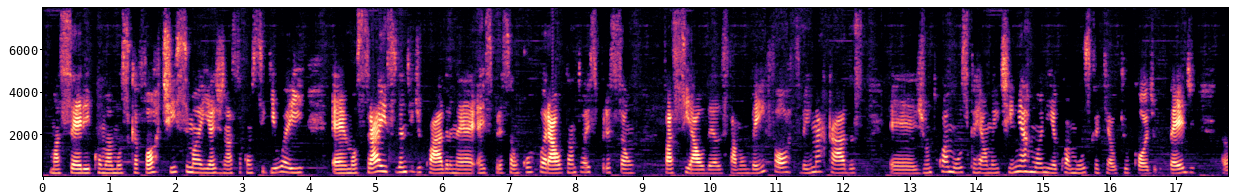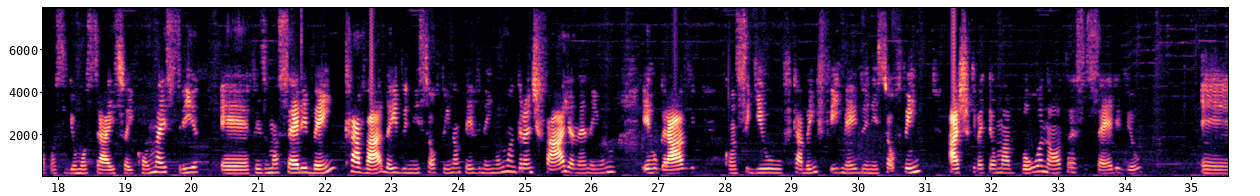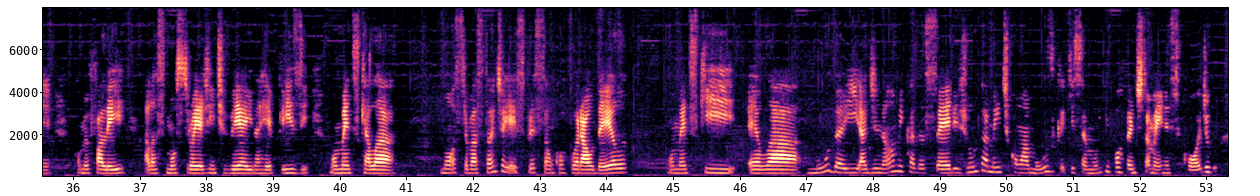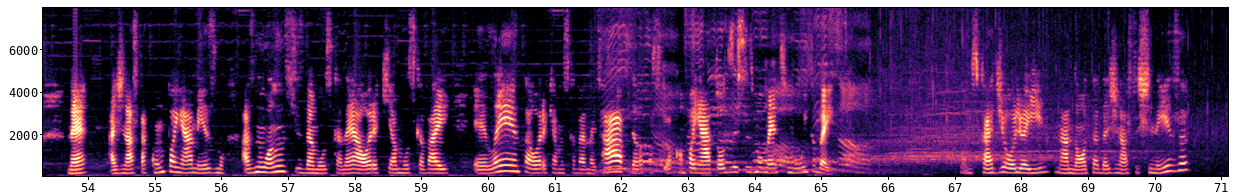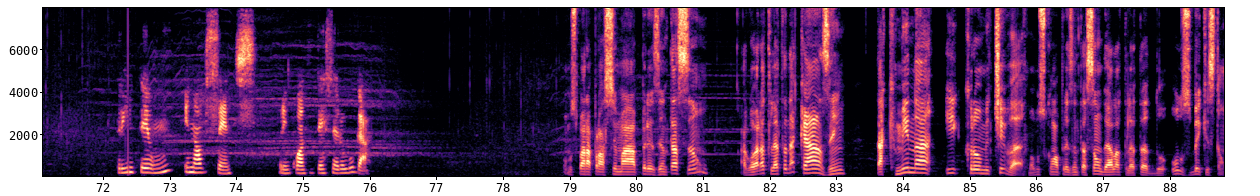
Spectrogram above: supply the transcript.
uma série com uma música fortíssima e a ginasta conseguiu aí é, mostrar isso dentro de quadra, né? A expressão corporal, tanto a expressão facial dela estavam bem fortes, bem marcadas, é, junto com a música, realmente em harmonia com a música, que é o que o código pede. Ela conseguiu mostrar isso aí com maestria. É, fez uma série bem cravada aí do início ao fim, não teve nenhuma grande falha, né? Nenhum erro grave conseguiu ficar bem firme aí do início ao fim. Acho que vai ter uma boa nota essa série, viu? É, como eu falei, ela mostrou e a gente vê aí na reprise momentos que ela mostra bastante aí a expressão corporal dela, momentos que ela muda aí a dinâmica da série juntamente com a música, que isso é muito importante também nesse código, né? A ginasta acompanhar mesmo as nuances da música, né? A hora que a música vai é, lenta, a hora que a música vai mais rápida, ela conseguiu acompanhar todos esses momentos muito bem. Vamos ficar de olho aí na nota da ginasta chinesa. 31 e 900, por enquanto em terceiro lugar. Vamos para a próxima apresentação. Agora atleta da casa, hein? Takmina Ikromitiva. Vamos com a apresentação dela, atleta do Uzbequistão.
